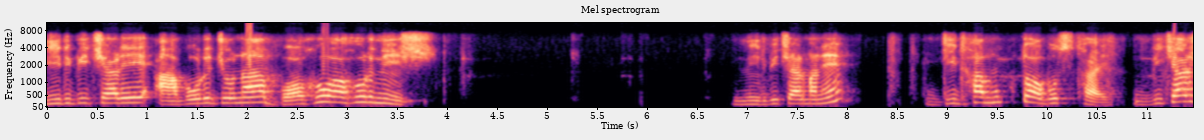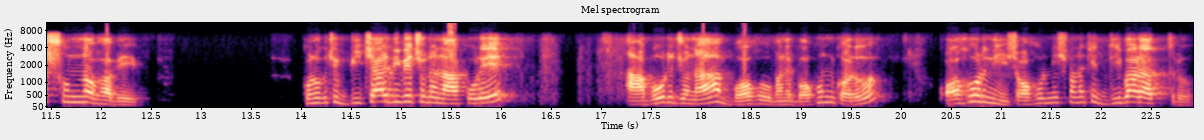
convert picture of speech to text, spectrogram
নির্বিচারে আবর্জনা বহ অহর্নিশ নির্বিচার মানে দ্বিধামুক্ত অবস্থায়, বিচার শূন্য ভাবে কোনো কিছু বিচার বিবেচনা না করে আবর্জনা বহ মানে বহন করো অহর্নিশ অহর্নিশ মানে হচ্ছে দিবারাত্র।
